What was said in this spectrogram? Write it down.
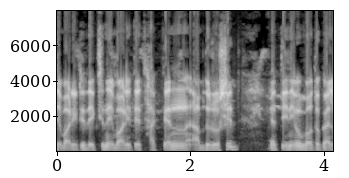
যে বাড়িটি দেখছেন, এই বাড়িতে থাকতেন আব্দুর রশিদ। তিনিও গতকাল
